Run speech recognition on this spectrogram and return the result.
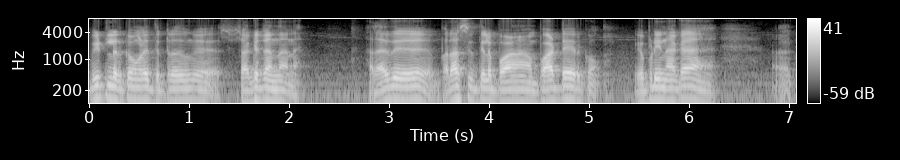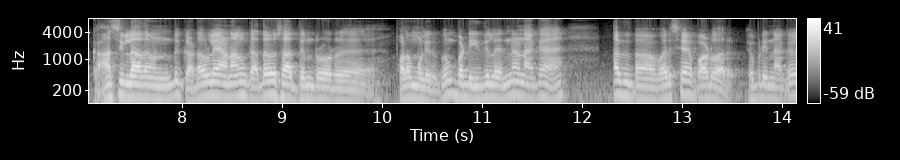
வீட்டில் இருக்கவங்களே திட்டுறதுங்க சகஜம் தானே? அதாவது பராசக்தியில் பா பாட்டே இருக்கும். எப்படின்னாக்கா காசு இல்லாதவன் வந்து கடவுளே ஆனாலும் கதவு சாத்துன்ற ஒரு பழமொழி இருக்கும். பட் இதில் என்னன்னாக்கா அது வரிசையாக பாடுவார். எப்படின்னாக்கா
